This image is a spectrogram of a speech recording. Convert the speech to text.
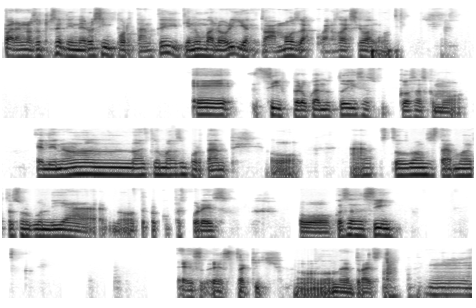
Para nosotros el dinero es importante y tiene un valor y actuamos de acuerdo a ese valor. Eh, sí, pero cuando tú dices cosas como el dinero no, es lo más importante. O, ah, pues todos vamos a estar muertos algún día, no te preocupes por eso. O cosas así. Es, es aquí donde entra esto. Mm.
